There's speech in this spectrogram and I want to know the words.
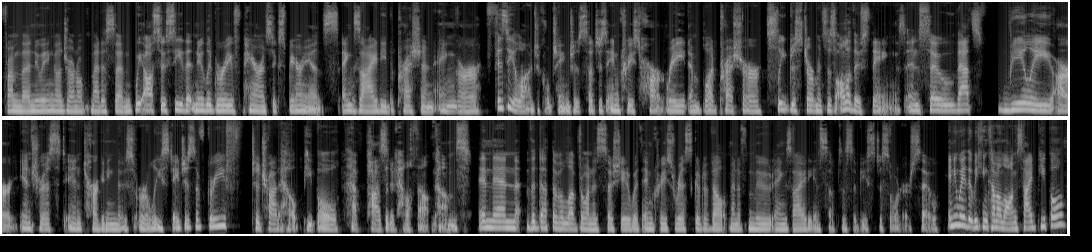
from the New England Journal of Medicine. We also see that newly bereaved parents experience anxiety, depression, anger, physiological changes such as increased heart rate and blood pressure, sleep disturbances, all of those things. And so that's really our interest in targeting those early stages of grief to try to help people have positive health outcomes. And then the death of a loved one is associated with increased risk of development of mood, anxiety, and substance abuse disorder. So any way that we can come alongside people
